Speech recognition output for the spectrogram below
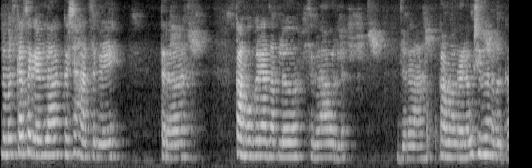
नमस्कार सगळ्यांना. कशा आहात सगळे? तर काम वगैरे आज आपलं सगळं आवरलं. जरा काम आवरायला उशीर झाला बरं का.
